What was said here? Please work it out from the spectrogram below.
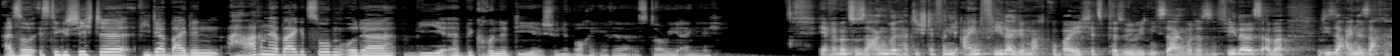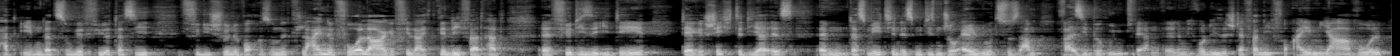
Also ist die Geschichte wieder bei den Haaren herbeigezogen oder wie äh, begründet die schöne Woche ihre Story eigentlich? Ja, wenn man so sagen will, hat die Stefanie einen Fehler gemacht, wobei ich jetzt persönlich nicht sagen würde, dass es ein Fehler ist, aber diese eine Sache hat eben dazu geführt, dass sie für die schöne Woche so eine kleine Vorlage vielleicht geliefert hat äh, für diese Idee, der Geschichte, die ja ist, ähm, das Mädchen ist mit diesem Joel nur zusammen, weil sie berühmt werden will. Nämlich wurde diese Stefanie vor einem Jahr wohl,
